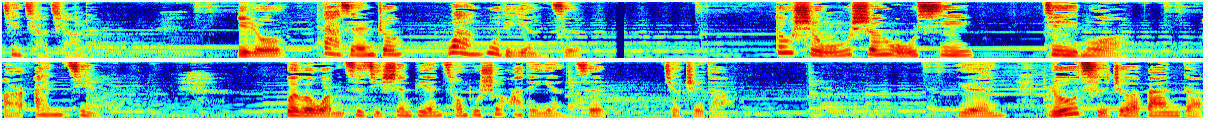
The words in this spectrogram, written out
静悄悄的，一如大自然中万物的影子。都是无声无息、寂寞而安静。问问我们自己身边从不说话的影子，就知道，云如此这般的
